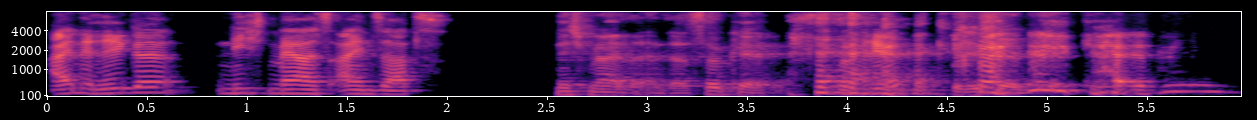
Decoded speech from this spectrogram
Eine Regel, nicht mehr als ein Satz. Nicht mehr als ein Satz, okay. Okay. Geil.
